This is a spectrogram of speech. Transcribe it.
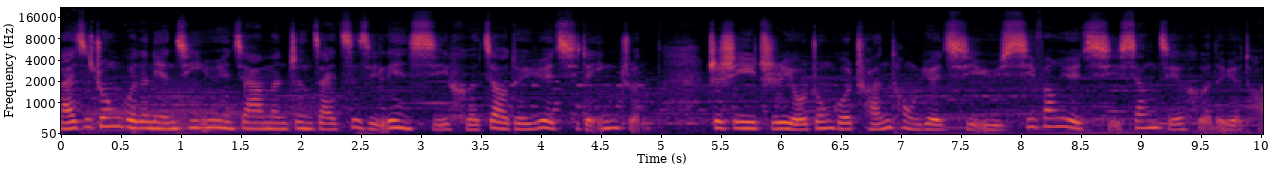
来自中国的年轻音乐家们正在自己练习和校对乐器的音准。这是一支由中国传统乐器与西方乐器相结合的乐团。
